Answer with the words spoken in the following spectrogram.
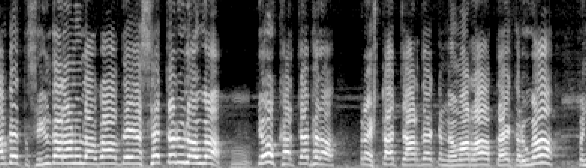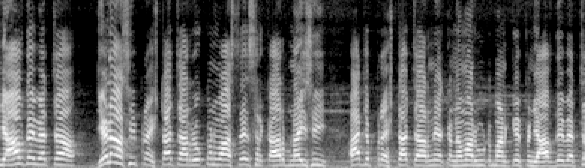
ਆਪਦੇ ਤਹਿਸੀਲਦਾਰਾਂ ਨੂੰ ਲਾਊਗਾ ਆਪਦੇ ਐਸਐਚਓ ਨੂੰ ਲਾਊਗਾ। ਤੇ ਉਹ ਖਰਚਾ ਫਿਰ ਭ੍ਰਿਸ਼ਟਾਚਾਰ ਦਾ ਇੱਕ ਨਵਾਂ ਰਾਹ ਤੈਅ ਕਰੂਗਾ ਪੰਜਾਬ ਦੇ ਵਿੱਚ ਜਿਹੜਾ ਅਸੀਂ ਭ੍ਰਿਸ਼ਟਾਚਾਰ ਰੋਕਣ ਵਾਸਤੇ ਸਰਕਾਰ ਬਣਾਈ ਸੀ ਅੱਜ ਭ੍ਰਿਸ਼ਟਾਚਾਰ ਨੇ ਇੱਕ ਨਵਾਂ ਰੂਟ ਬਣ ਕੇ ਪੰਜਾਬ ਦੇ ਵਿੱਚ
